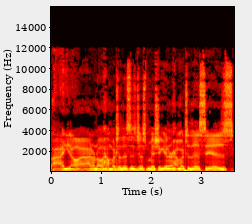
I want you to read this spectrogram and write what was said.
I you know I, I don't know how much of this is just Michigan or how much of this is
